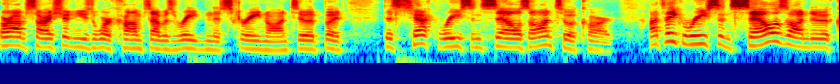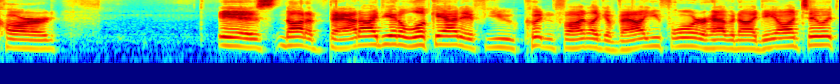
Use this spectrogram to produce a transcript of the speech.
Or, I'm sorry, I shouldn't use the word comps. I was reading the screen onto it, but to check recent sales onto a card. I think recent sales onto a card is not a bad idea to look at if you couldn't find like a value for it or have an idea onto it.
